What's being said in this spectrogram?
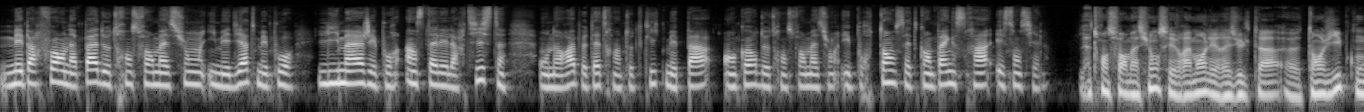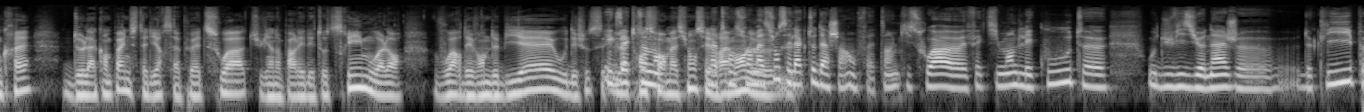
Mais parfois, on n'a pas de transformation immédiate, mais pour l'image et pour installer l'artiste, on aura peut-être un taux de clic, mais pas encore de transformation. Et pourtant, cette campagne sera essentielle. La transformation, c'est vraiment les résultats euh, tangibles, concrets de la campagne. C'est-à-dire, ça peut être soit, tu viens d'en parler, des taux de stream, ou alors voir des ventes de billets ou des choses. Exactement. La transformation, c'est vraiment. La transformation, c'est l'acte d'achat, en fait, hein, qui soit euh, effectivement de l'écoute euh, ou du visionnage de clips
